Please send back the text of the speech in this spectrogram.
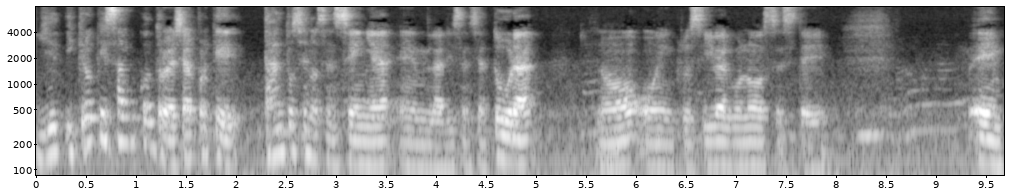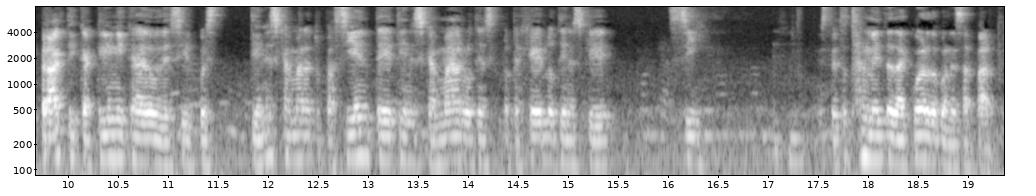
Y, y creo que es algo controversial porque tanto se nos enseña en la licenciatura, ¿no? O inclusive algunos, este, en práctica clínica, de decir, pues tienes que amar a tu paciente, tienes que amarlo, tienes que protegerlo, tienes que... Sí, estoy totalmente de acuerdo con esa parte.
